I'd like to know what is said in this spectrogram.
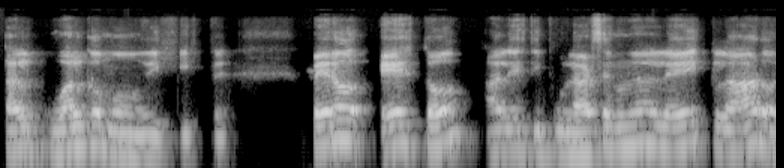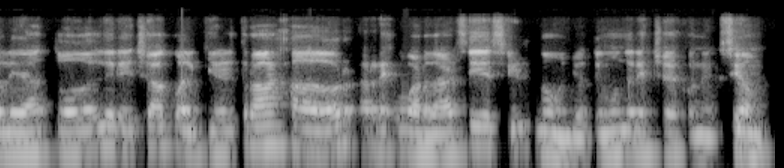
tal cual como dijiste. Pero esto, al estipularse en una ley, claro, le da todo el derecho a cualquier trabajador a resguardarse y decir, no, yo tengo un derecho de conexión.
